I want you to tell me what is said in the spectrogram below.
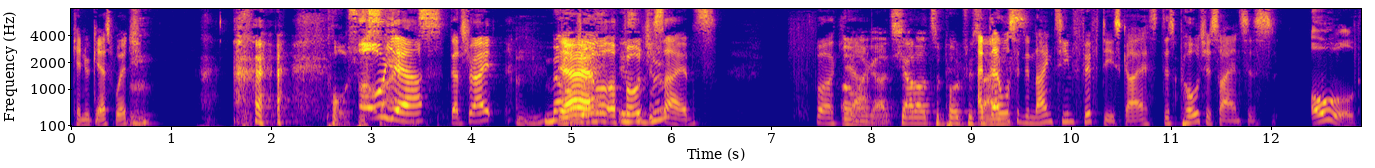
Can you guess which? poultry oh yeah, that's right. No, Yeah. Journal of is it Science. Fuck yeah! Oh my god! Shout out to poultry science. And that was in the 1950s, guys. This poultry science is old.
